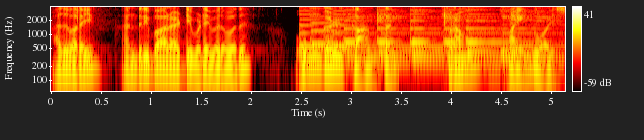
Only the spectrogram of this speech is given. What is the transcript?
அதுவரை அன்றி பாராட்டி விடைபெறுவது உங்கள் காந்தன் ஃப்ரம் மைண்ட் வாய்ஸ்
